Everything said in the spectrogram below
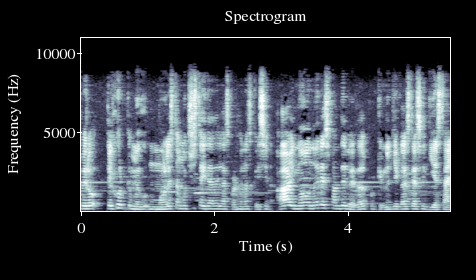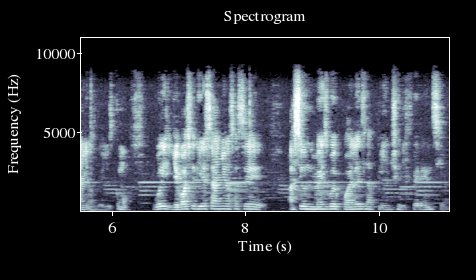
Pero te juro que me molesta mucho esta idea de las personas que dicen, ay, no, no eres fan de verdad porque no llegaste hace 10 años, güey. Es como, güey, llegó hace 10 años, hace, hace un mes, güey, ¿cuál es la pinche diferencia?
